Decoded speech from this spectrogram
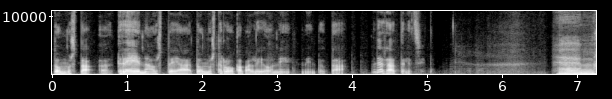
tuommoista to, äh, treenausta ja tuommoista ruokavalioa, niin, niin tota, mitä sä ajattelet siitä? Öm,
